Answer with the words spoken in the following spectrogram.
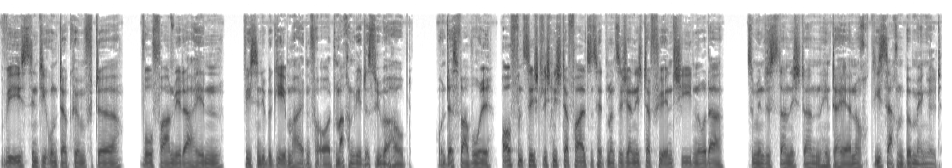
wie sind die Unterkünfte, wo fahren wir dahin, wie sind die Begebenheiten vor Ort, machen wir das überhaupt. Und das war wohl offensichtlich nicht der Fall, sonst hätte man sich ja nicht dafür entschieden oder zumindest dann nicht dann hinterher noch die Sachen bemängelt.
